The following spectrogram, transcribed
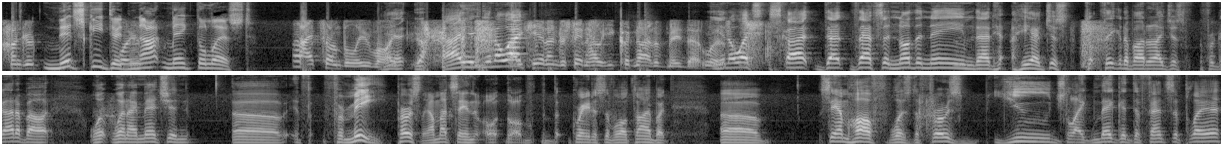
hundred? Nitschke did Well, not make the list. That's unbelievable. Yeah, yeah. I- you know what? I can't understand how he could not have made that list. You know what, Scott? That that's another name that he had just t- thinking about it. I just forgot about when, when I mentioned. Uh, if, for me personally, I'm not saying the, the the greatest of all time, but uh, Sam Huff was the first huge, like mega defensive player,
